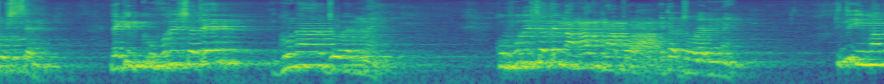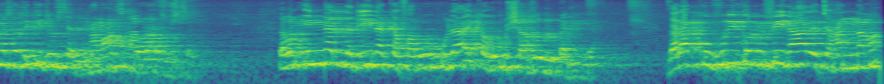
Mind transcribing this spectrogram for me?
জুড়ছেন, লেকিন কুফুরের সাথে গুনার জোরেন নাই। কুফুরের সাথে নামাজ না পড়া, এটা জোরেন নাই। কিন্তু ইমানের সাথে কি জুড়ছেন নামাজ পড়া জুড়ছেন যেমন ইন্নাল্লাযীনা কাফারু উলাইকা হুম শাররুল বারিয়া। যারা কুফরি করবে ফি নার জাহান্নামা,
